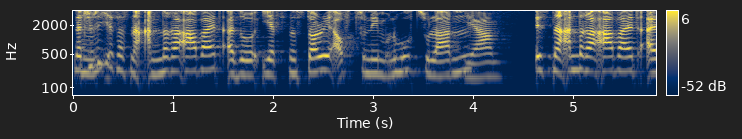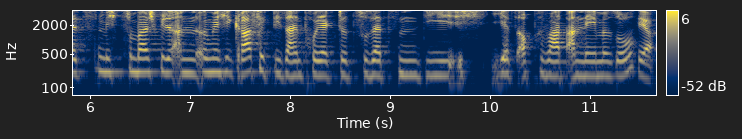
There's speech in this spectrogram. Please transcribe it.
Natürlich ist das eine andere Arbeit. Also jetzt eine Story aufzunehmen und hochzuladen, Ja. ist eine andere Arbeit, als mich zum Beispiel an irgendwelche Grafikdesign-Projekte zu setzen, die ich jetzt auch privat annehme. So. Ja,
